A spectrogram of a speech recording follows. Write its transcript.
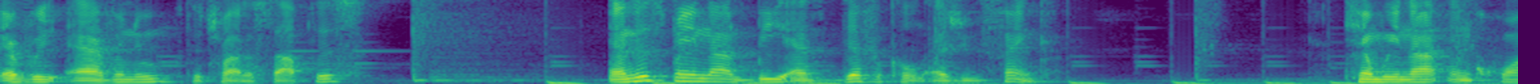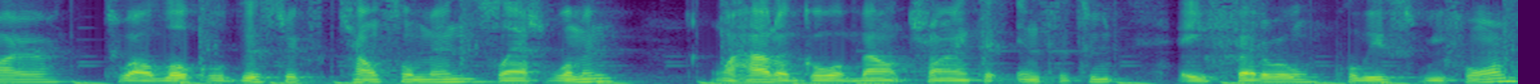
every avenue to try to stop this? And this may not be as difficult as you think. Can we not inquire to our local district's councilmen slash women on how to go about trying to institute a federal police reform?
